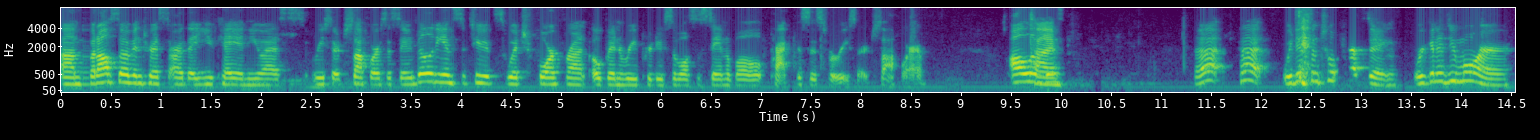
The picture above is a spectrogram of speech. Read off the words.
Um, but also of interest are the UK and US Research Software Sustainability Institutes, which forefront open, reproducible, sustainable practices for research software. All of Time. this. Pat, Pat, we did some tool testing. We're going to do more.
